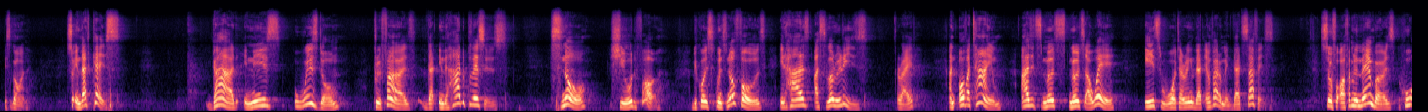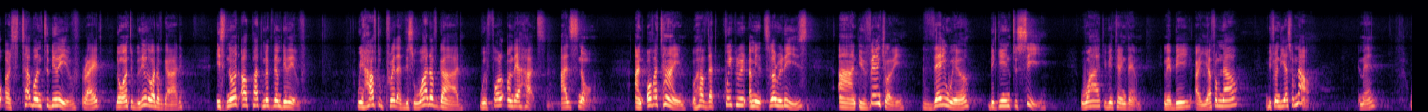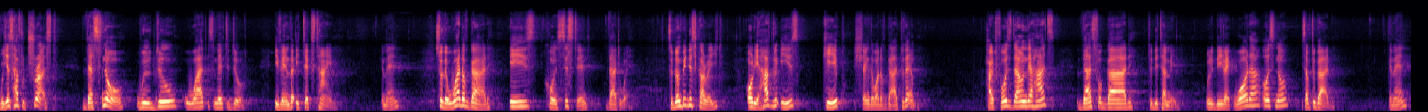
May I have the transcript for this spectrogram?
it's gone. So, in that case, God, in His wisdom, prefers that in the hard places, snow should fall. Because when snow falls, it has a slow release, right? And over time, as it melts, melts away, it's watering that environment, that surface. So, for our family members who are stubborn to believe, right, don't want to believe the Word of God, it's not our part to make them believe. We have to pray that this Word of God will fall on their hearts as snow. And over time, we'll have that quick, re- I mean, slow release, and eventually they will begin to see what you've been telling them. It may be a year from now, maybe 20 years from now. Amen? We just have to trust that snow will do what it's meant to do, even though it takes time. Amen? So the Word of God is consistent that way. So don't be discouraged. All you have to do is keep sharing the Word of God to them. How it falls down their hearts, that's for God to determine. Will it be like water or snow? It's up to God. Amen?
